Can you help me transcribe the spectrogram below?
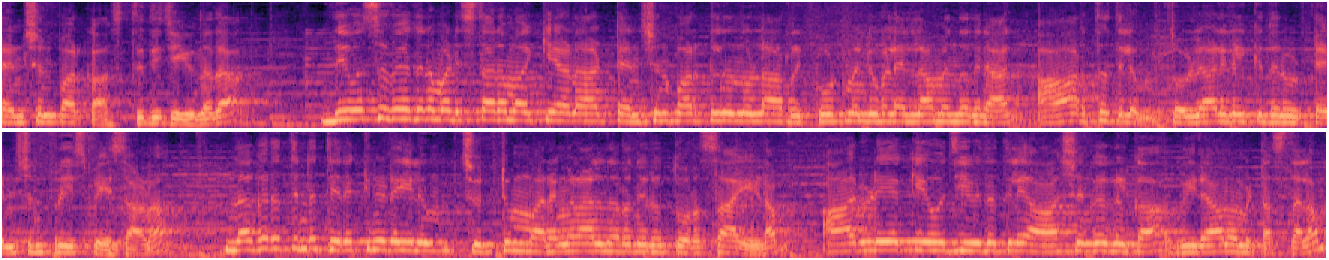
ടെൻഷൻ പാർക്ക് സ്ഥിതി ചെയ്യുന്നത്. ദിവസവേതനം അടിസ്ഥാനമാക്കിയാണ് ടെൻഷൻ പാർക്കിൽ നിന്നുള്ള റിക്രൂട്ട്മെന്റുകൾ എല്ലാം എന്നതിനാൽ ആ അർത്ഥത്തിലും തൊഴിലാളികൾക്ക് ഇതൊരു ടെൻഷൻ ഫ്രീ സ്പേസ് ആണ് നഗരത്തിന്റെ തിരക്കിനിടയിലും ചുറ്റും മരങ്ങളാൽ നിറഞ്ഞൊരു തുറസായ ഇടം. ആരുടെയൊക്കെയോ ജീവിതത്തിലെ ആശങ്കകൾക്ക് വിരാമമിട്ട സ്ഥലം.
